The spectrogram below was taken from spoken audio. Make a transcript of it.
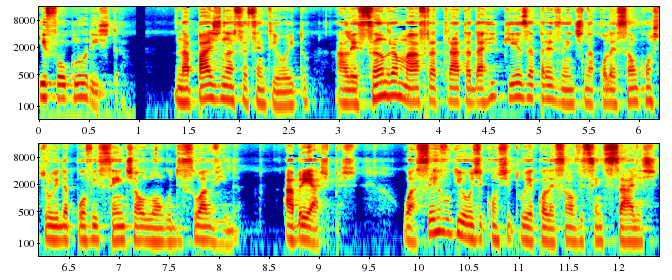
e folclorista. Na página 68, Alessandra Mafra trata da riqueza presente na coleção construída por Vicente ao longo de sua vida. O acervo que hoje constitui a coleção Vicente Salles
